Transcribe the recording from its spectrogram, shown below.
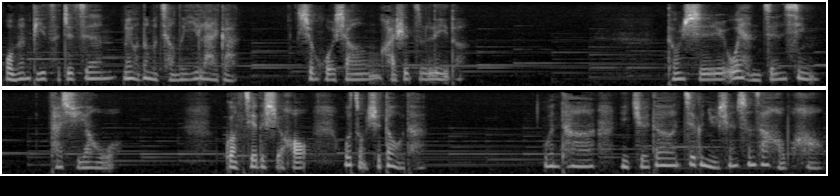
我们彼此之间没有那么强的依赖感，生活上还是自立的。同时，我也很坚信他需要我。逛街的时候，我总是逗他，问他：“你觉得这个女生身材好不好？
